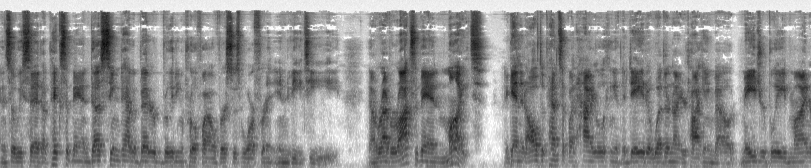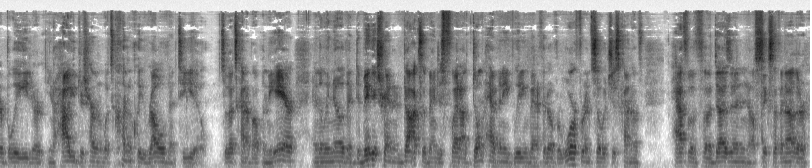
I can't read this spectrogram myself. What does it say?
And so we said apixaban does seem to have a better bleeding profile versus warfarin in VTE. Now rivaroxaban might, Again, it all depends upon how you're looking at the data, whether or not you're talking about major bleed, minor bleed, or you know how you determine what's clinically relevant to you. So that's kind of up in the air. And then we know that dabigatran and edoxaban just flat out don't have any bleeding benefit over warfarin, so it's just kind of half of a dozen, you know, six of another.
